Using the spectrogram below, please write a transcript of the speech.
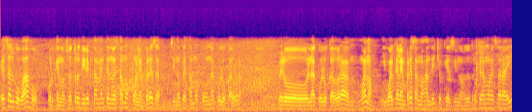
Es algo bajo, porque nosotros directamente no estamos con la empresa, sino que estamos con una colocadora. Pero la colocadora, bueno, igual que la empresa, nos han dicho que si nosotros queremos estar ahí,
